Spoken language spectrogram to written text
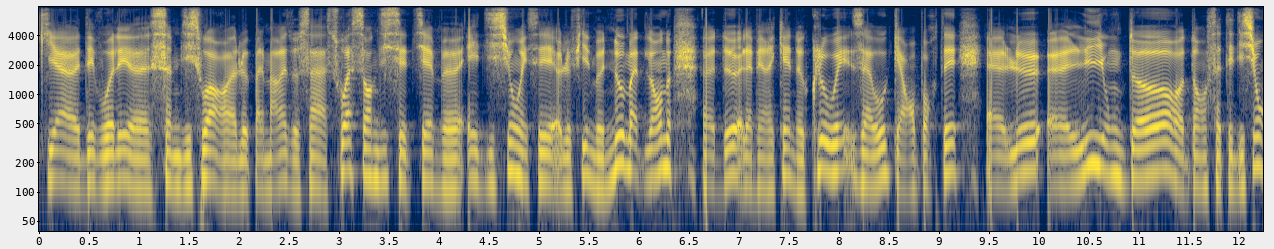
qui a dévoilé euh, samedi soir le palmarès de sa 77e édition et c'est le film Nomadland de l'américaine Chloé Zhao qui a remporté le Lion d'Or dans cette édition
